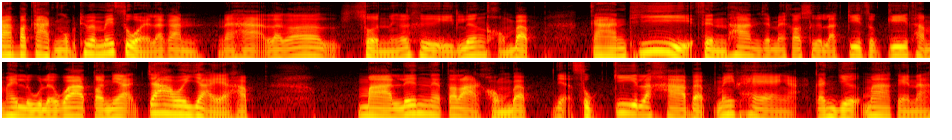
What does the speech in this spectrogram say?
การประกาศงบที่มันไม่สวยแล้วกันนะฮะแล้วก็ส่วนหนึ่งก็คืออีกเรื่องของแบบ การที่เซนทันใช่ไหมเขาซื้อลักกี้สุกี้ทำให้รู้เลยว่าตอนนี้เจ้าใหญ่อะครับ มาเล่นในตลาดของแบบเนี่ยสุกี้ราคาแบบไม่แพงอะกันเยอะมากเลยนะ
